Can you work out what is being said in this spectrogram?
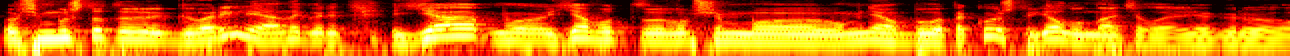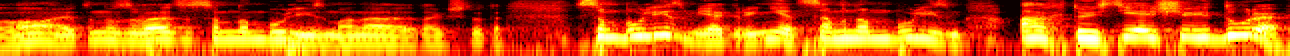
В общем, мы что-то говорили, и она говорит, я, э, я вот, э, в общем, э, у меня было такое, что я лунатила. Я говорю, о, это называется сомнамбулизм. Она так что-то. Сомбулизм? Я говорю, нет, сомнамбулизм. Ах, то есть я еще и дура?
